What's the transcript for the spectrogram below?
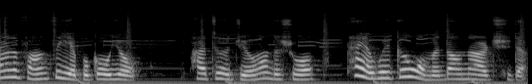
搬了房子也不够用，帕特绝望地说：“他也会跟我们到那儿去的。”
